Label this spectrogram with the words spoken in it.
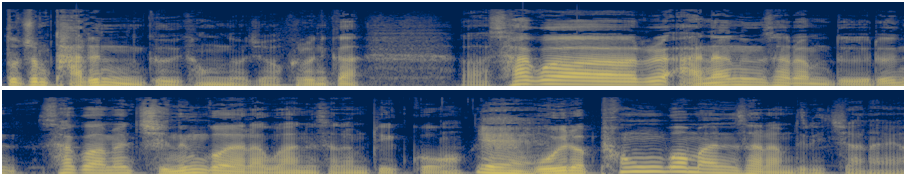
또 좀 다른 그 경로죠. 그러니까 어, 사과를 안 하는 사람들은 사과하면 지는 거야라고 하는 사람도 있고 예. 오히려 평범한 사람들 있잖아요.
